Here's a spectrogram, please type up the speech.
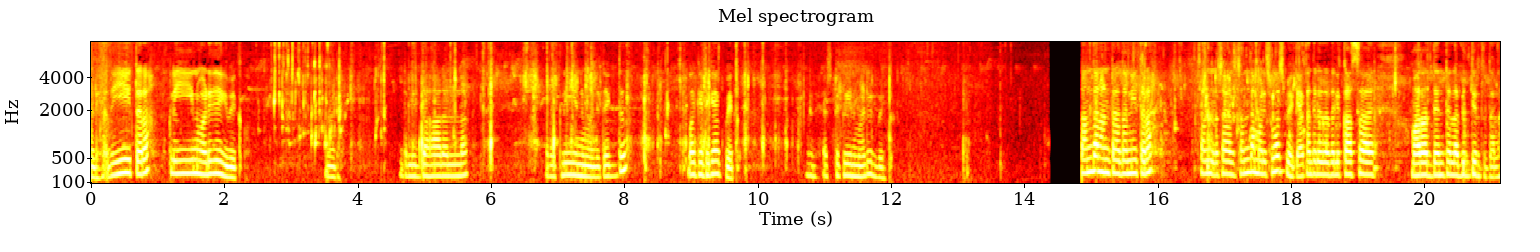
ನೋಡಿ, ಅದು ಈ ಥರ ಕ್ಲೀನ್ ಮಾಡಿ ತೆಗಿಬೇಕು. ನೋಡಿ, ಅದರಲ್ಲಿದ್ದ ಹಾಲೆಲ್ಲ ಥರ ಕ್ಲೀನ್ ಮಾಡಿ ತೆಗೆದು ಬಕೆಟಿಗೆ ಹಾಕಬೇಕು. ನೋಡಿ, ಅಷ್ಟು ಕ್ಲೀನ್ ಮಾಡಿ ಇಡಬೇಕು. ಚಂದ ನಂತರ ಅದನ್ನು ಈ ಥರ ಚಂದ ಚಂದ ಮಾಡಿ ಸೋಸ್ಬೇಕು. ಯಾಕಂದರೆ ಅದರಲ್ಲಿ ಕಸ ಮರದ್ದೆಂತೆಲ್ಲ ಬಿದ್ದಿರ್ತದಲ್ಲ,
